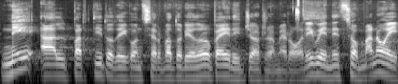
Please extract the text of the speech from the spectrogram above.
né al Partito partito dei conservatori europei di Giorgia Meloni. Quindi insomma noi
